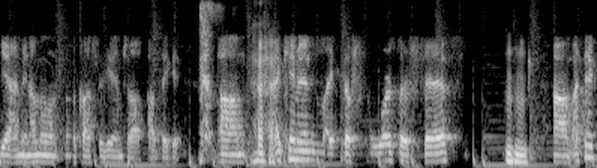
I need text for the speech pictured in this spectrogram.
yeah, I mean, I'm the one across the game, so I'll, I'll take it. Um, I came in like the fourth or fifth. hmm Um, I think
